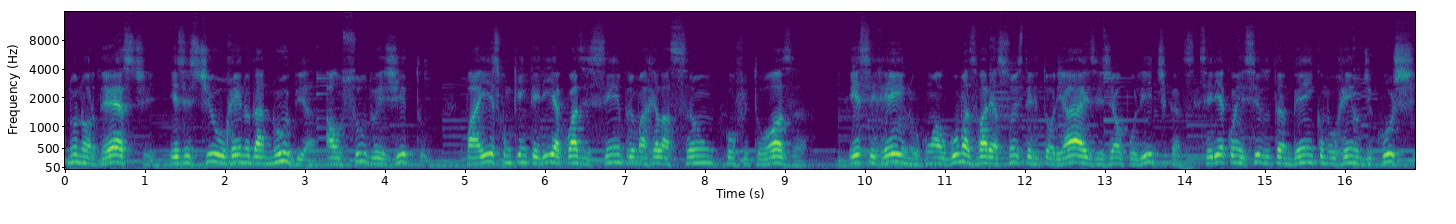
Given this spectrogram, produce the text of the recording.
No Nordeste, existiu o reino da Núbia, ao sul do Egito, país com quem teria quase sempre uma relação conflituosa. Esse reino, com algumas variações territoriais e geopolíticas, seria conhecido também como o Reino de Cush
